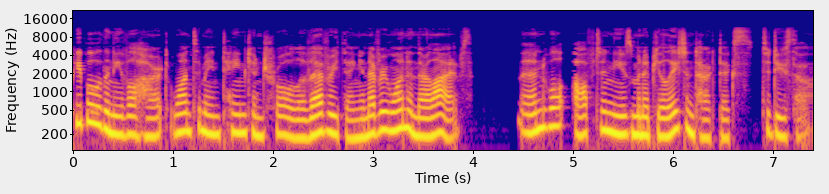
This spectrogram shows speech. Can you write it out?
People with an evil heart want to maintain control of everything and everyone in their lives and will often use manipulation tactics to do so.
